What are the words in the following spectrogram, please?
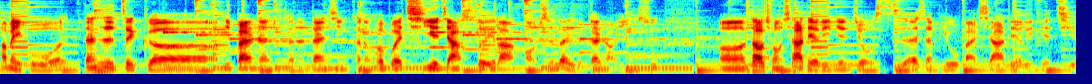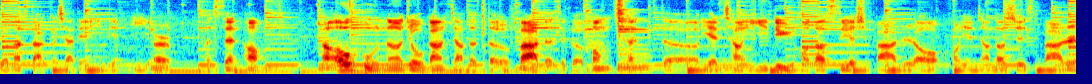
啊，美国，但是这个一般人可能担心，可能会不会企业加税啦，哦之类的干扰因素。呃，道琼下跌零点九四，S&P 五百下跌零点七六，纳斯达克下跌一点一二 percent 哈。那欧股呢？就我刚刚讲的德法的这个封城的延长疑虑，哦，到四月十八日哦，哦，延长到四月十八日。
